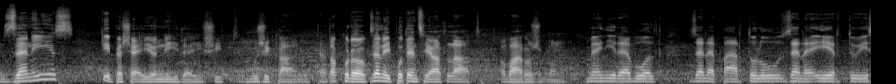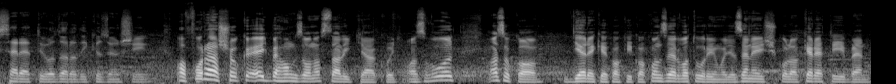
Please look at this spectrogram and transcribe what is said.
zenész képes eljönni ide is itt muzsikálni. Tehát akkor a zenei potenciált lát a városban. Mennyire volt zenepártoló, zeneértő és szerető az aradi közönség? A források egybehangzóan azt állítják, hogy az volt. Azok a gyerekek, akik a konzervatórium vagy a zeneiskola keretében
